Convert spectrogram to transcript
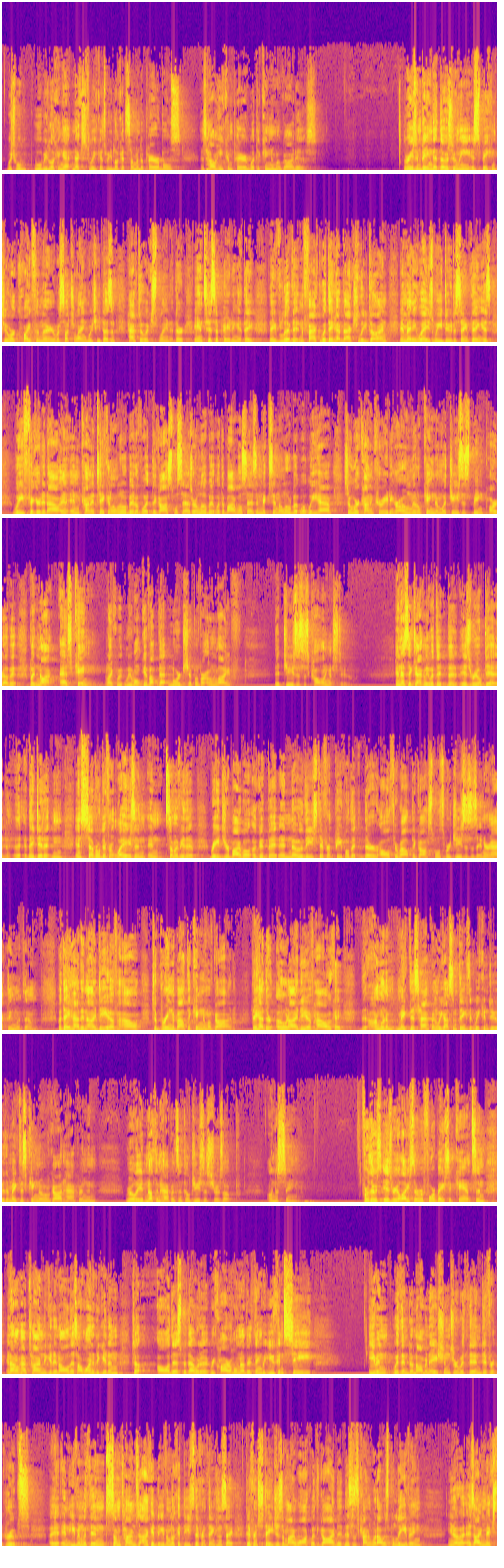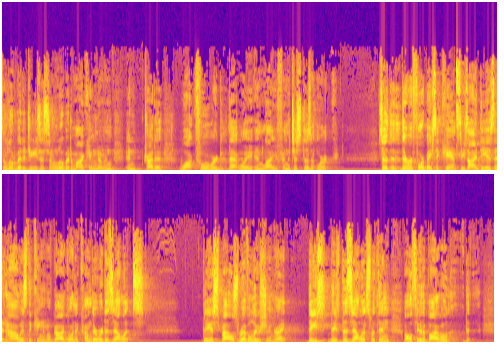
which we'll, we'll be looking at next week as we look at some of the parables as how he compared what the kingdom of God is. The reason being that those whom he is speaking to are quite familiar with such language. He doesn't have to explain it. They're anticipating it. They, they've lived it. In fact, what they have actually done, in many ways, we do the same thing, is we've figured it out and, and kind of taken a little bit of what the gospel says or a little bit what the Bible says and mix in a little bit what we have. So we're kind of creating our own little kingdom with Jesus being part of it, but not as king. Like we, we won't give up that lordship of our own life that Jesus is calling us to. And that's exactly what the, the, Israel did. They did it in, in several different ways. And, and some of you that read your Bible a good bit and know these different people, that they're all throughout the Gospels where Jesus is interacting with them. But they had an idea of how to bring about the kingdom of God. They had their own idea of how, okay, I'm going to make this happen. We got some things that we can do to make this kingdom of God happen. And really, nothing happens until Jesus shows up on the scene. For those Israelites, there were four basic camps, and, and I don't have time to get in all of this. I wanted to get into all of this, but that would uh, require a whole other thing. But you can see, even within denominations or within different groups, and even within sometimes I could even look at these different things and say, different stages of my walk with God, that this is kind of what I was believing, you know, as I mixed a little bit of Jesus and a little bit of my kingdom and, and try to walk forward that way in life, and it just doesn't work. So th- there were four basic camps, these ideas that how is the kingdom of God going to come? There were the zealots. They espoused revolution, right? These, these the zealots within all through the Bible, the,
